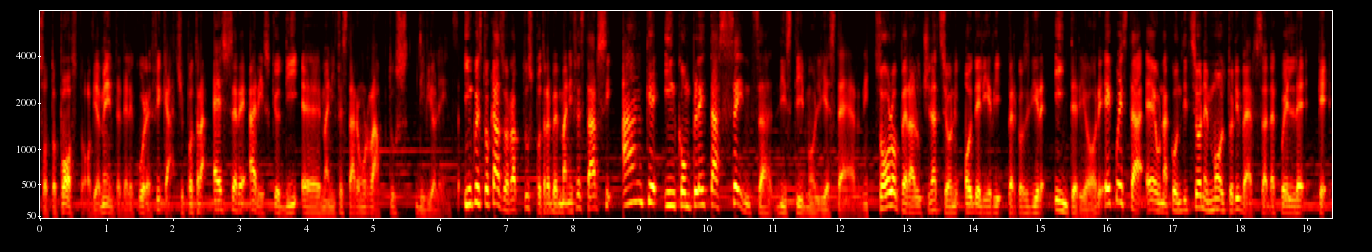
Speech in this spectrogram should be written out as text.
sottoposto ovviamente a delle cure efficaci, potrà essere a rischio di eh, manifestare un raptus di violenza. In questo caso il raptus potrebbe manifestarsi anche in completa assenza di stimoli esterni, solo per allucinazioni o deliri per così dire interiori e questa è una condizione molto diversa da quelle che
